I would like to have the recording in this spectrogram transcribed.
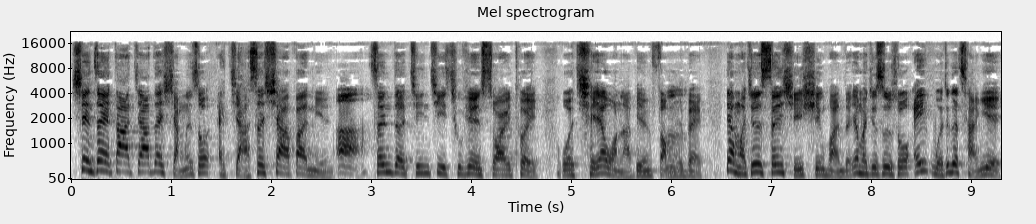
现在大家在想的说，哎，假设下半年啊，真的经济出现衰退，我钱要往哪边放，对不对？要么就是升息循环的，要么就是说，哎，我这个产业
